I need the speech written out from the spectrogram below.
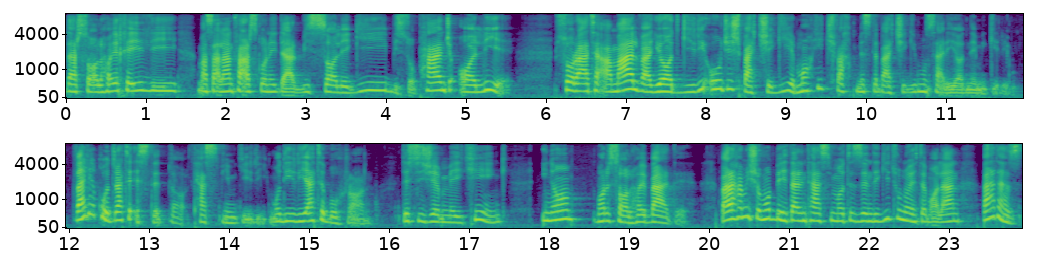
در سالهای خیلی مثلا فرض کنید در 20 سالگی 25 عالیه. سرعت عمل و یادگیری اوجش بچگیه. ما هیچ وقت مثل بچگیمون سری یاد نمی‌گیریم. ولی قدرت استدلال تصمیم گیری مدیریت بحران decision میکینگ اینا مار سالهای بعده. برای همین شما بهترین تصمیمات زندگیتون رو احتمالا بعد از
